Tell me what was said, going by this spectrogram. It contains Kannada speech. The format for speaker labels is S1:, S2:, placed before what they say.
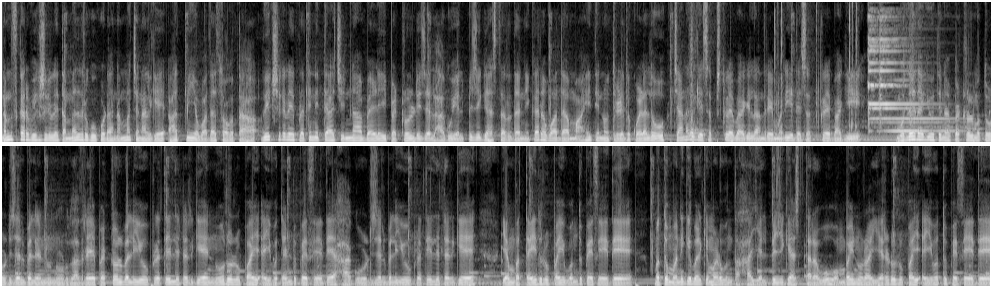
S1: ನಮಸ್ಕಾರ ವೀಕ್ಷಕರೇ, ತಮ್ಮೆಲ್ಲರಿಗೂ ಕೂಡ ನಮ್ಮ ಚಾನಲ್ಗೆ ಆತ್ಮೀಯವಾದ ಸ್ವಾಗತ. ವೀಕ್ಷಕರೇ, ಪ್ರತಿನಿತ್ಯ ಚಿನ್ನ, ಬೆಳ್ಳಿ, ಪೆಟ್ರೋಲ್, ಡೀಸೆಲ್ ಹಾಗೂ ಎಲ್ ಪಿ ಜಿ ಗ್ಯಾಸ್ ದರದ ನಿಖರವಾದ ಮಾಹಿತಿಯನ್ನು ತಿಳಿದುಕೊಳ್ಳಲು ಚಾನಲ್ಗೆ ಸಬ್ಸ್ಕ್ರೈಬ್ ಆಗಿಲ್ಲ ಅಂದರೆ ಮರೆಯದೆ ಸಬ್ಸ್ಕ್ರೈಬ್ ಆಗಿ.
S2: ಮೊದಲನೇದಾಗಿ ಇವತ್ತಿನ ಪೆಟ್ರೋಲ್ ಮತ್ತು ಡೀಸೆಲ್ ಬೆಲೆಯನ್ನು ನೋಡುವುದಾದರೆ, ಪೆಟ್ರೋಲ್ ಬೆಲೆಯು ಪ್ರತಿ ಲೀಟರ್ಗೆ ನೂರು ರೂಪಾಯಿ ಐವತ್ತೆಂಟು ಪೈಸೆ ಇದೆ ಹಾಗೂ ಡೀಸೆಲ್ ಬೆಲೆಯು ಪ್ರತಿ ಲೀಟರ್ಗೆ ಎಂಬತ್ತೈದು ರೂಪಾಯಿ ಒಂದು ಪೈಸೆ ಇದೆ. ಮತ್ತು ಮನೆಗೆ ಬಳಕೆ ಮಾಡುವಂತಹ ಎಲ್ ಪಿ ಜಿ ಗ್ಯಾಸ್ ದರವು ಒಂಬೈನೂರ ಎರಡು ರೂಪಾಯಿ ಐವತ್ತು ಪೈಸೆ ಇದೆ.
